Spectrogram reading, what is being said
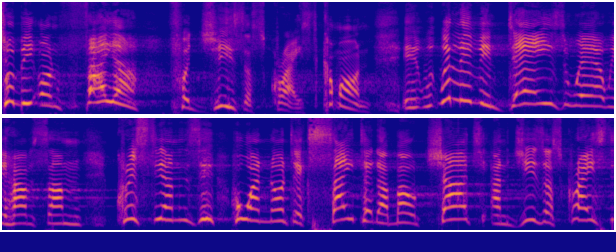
to be on fire for Jesus Christ. Come on. Eh, we live in days where we have some Christians who are not excited about church and Jesus Christ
